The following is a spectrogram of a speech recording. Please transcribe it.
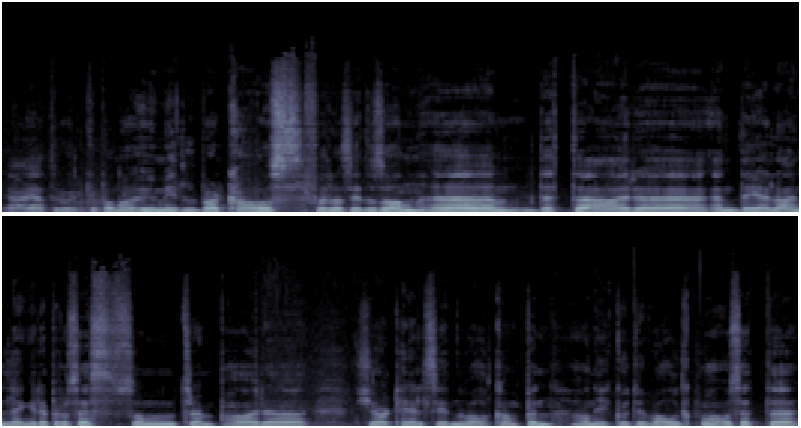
Ja, jeg tror ikke på noe umiddelbart kaos, for å si det sånn. Dette er en del av en lengre prosess som Trump har kjørt helt siden valgkampen. Han gikk jo til valg på å sette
